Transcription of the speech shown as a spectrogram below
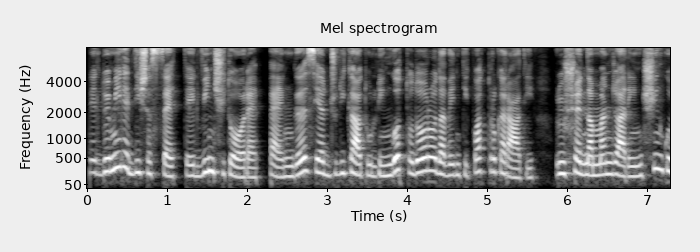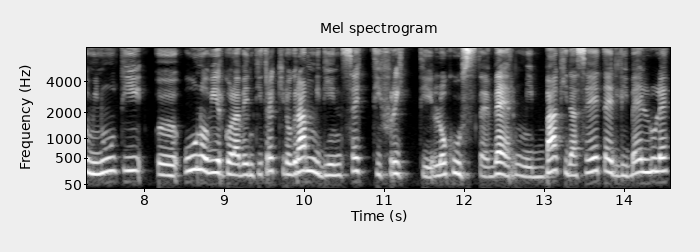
Nel 2017 il vincitore, Peng, si è aggiudicato un lingotto d'oro da 24 carati, riuscendo a mangiare in 5 minuti eh, 1,23 kg di insetti fritti, locuste, vermi, bachi da sete e libellule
